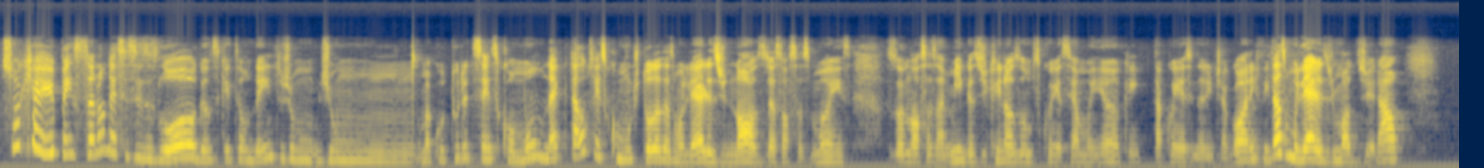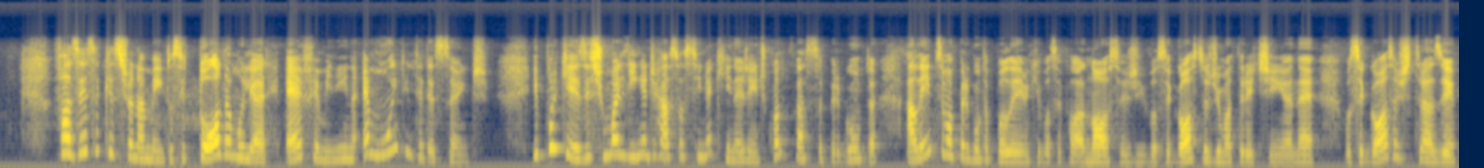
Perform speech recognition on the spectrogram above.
Só que aí, pensando nesses slogans que estão dentro de, um, de um, uma cultura de senso comum, né? Que tá no senso comum de todas as mulheres, de nós, das nossas mães, das nossas amigas, de quem nós vamos conhecer amanhã, quem tá conhecendo a gente agora, enfim, das mulheres de modo geral. Fazer esse questionamento se toda mulher é feminina é muito interessante. E por que? Existe uma linha de raciocínio aqui, né, gente? Quando eu faço essa pergunta, além de ser uma pergunta polêmica e você falar, nossa, Gi, você gosta de uma tretinha, né? Você gosta de trazer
